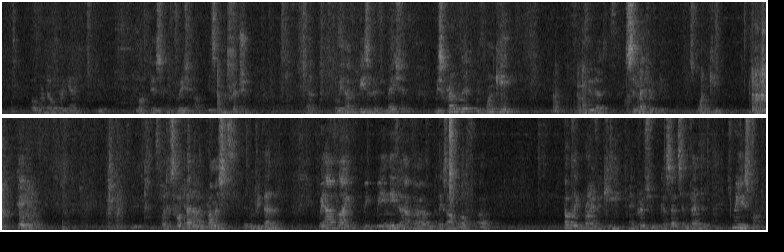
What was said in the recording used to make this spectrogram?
over and over again to lock this information up. It's encryption. Yeah? So we have a piece of information, we scramble it with one key, and we do that symmetrically. It's one key. Okay. But it's got better, I promised it would be better. We have like, we, we need to have um, an example of uh, public-private key encryption because that's invented. It's really smart.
